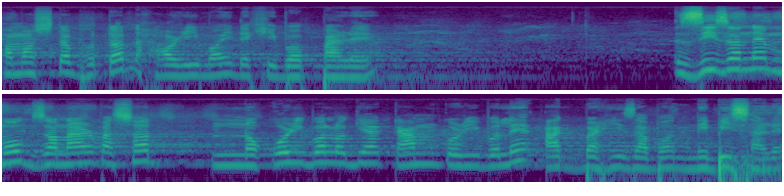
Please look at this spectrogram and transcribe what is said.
সমস্ত ভূতত হৰিময় দেখিব পাৰে। যিজনে মোক জনাৰ পাছত নকৰিবলগীয়া কাম কৰিবলৈ আগবাঢ়ি যাব নিবিচাৰে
